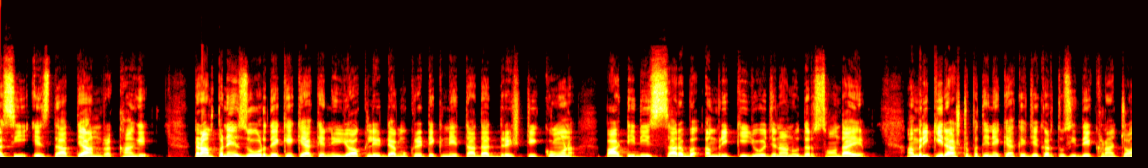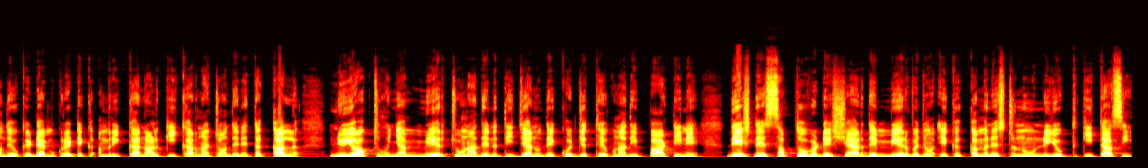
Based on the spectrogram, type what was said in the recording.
ਅਸੀਂ ਇਸ ਦਾ ਧਿਆਨ ਰੱਖਾਂਗੇ। ਟਰੰਪ ਨੇ ਜ਼ੋਰ ਦੇ ਕੇ ਕਿਹਾ ਕਿ ਨਿਊਯਾਰਕ ਲਈ ਡੈਮੋਕ੍ਰੈਟਿਕ ਨੇਤਾ ਦਾ ਦ੍ਰਿਸ਼ਟੀਕੋਣ ਪਾਰਟੀ ਦੀ ਸਰਬ ਅਮਰੀਕੀ ਯੋਜਨਾ ਨੂੰ ਦਰਸਾਉਂਦਾ ਹੈ ਅਮਰੀਕੀ ਰਾਸ਼ਟਰਪਤੀ ਨੇ ਕਿਹਾ ਕਿ ਜੇਕਰ ਤੁਸੀਂ ਦੇਖਣਾ ਚਾਹੁੰਦੇ ਹੋ ਕਿ ਡੈਮੋਕ੍ਰੈਟਿਕ ਅਮਰੀਕਾ ਨਾਲ ਕੀ ਕਰਨਾ ਚਾਹੁੰਦੇ ਨੇ, ਤਾਂ ਕੱਲ ਨਿਊਯਾਰਕ 'ਚ ਹੋਈਆਂ ਮੇਅਰ ਚੋਣਾਂ ਦੇ ਨਤੀਜਿਆਂ ਨੂੰ ਦੇਖੋ, ਜਿੱਥੇ ਉਹਨਾਂ ਦੀ ਪਾਰਟੀ ਨੇ ਦੇਸ਼ ਦੇ ਸਭ ਤੋਂ ਵੱਡੇ ਸ਼ਹਿਰ ਦੇ ਮੇਅਰ ਵਜੋਂ ਇੱਕ ਕਮਿਊਨਿਸਟ ਨੂੰ ਨਿਯੁਕਤ ਕੀਤਾ ਸੀ।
